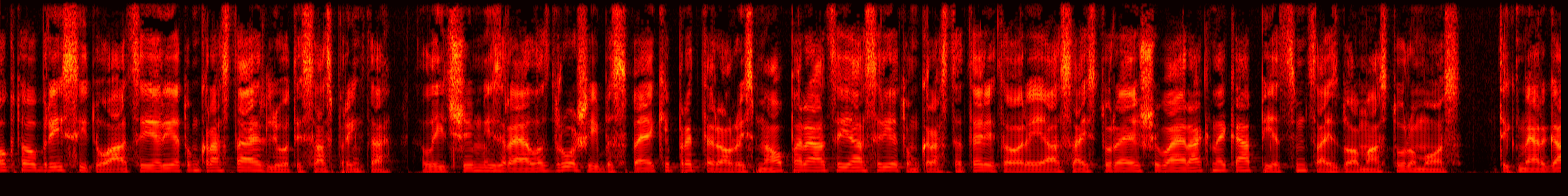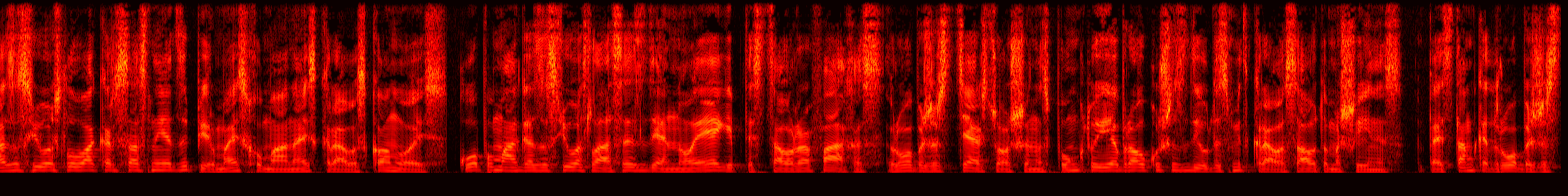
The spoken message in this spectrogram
oktobrī situācija rietumkrastā ir ļoti saspringta. Līdz šim Izraēlas drošības spēki pretterorisma operācijās rietumkrasta teritorijās aizturējuši vairāk nekā 500 aizdomās turumos. Tikmēr Gazas joslu vakar sasniedza pirmais humānais kravas konvojs. Kopumā Gazas joslā sestdien no Ēģiptes caur Rafāhas robežas ķērsošanas punktu iebraukušas 20 kravas automašīnas. Pēc tam, kad robežas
